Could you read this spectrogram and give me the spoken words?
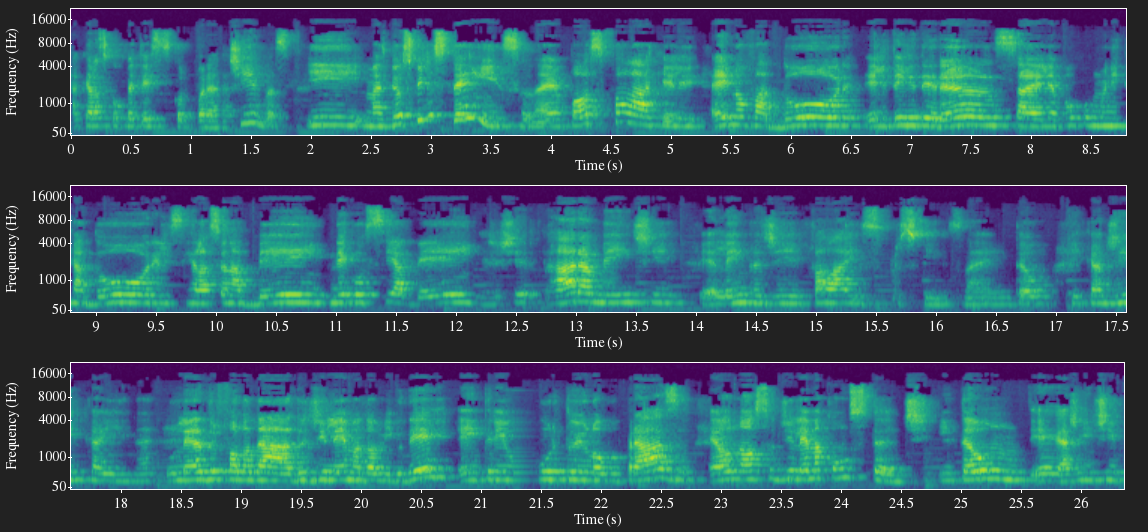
aquelas competências corporativas. E, mas meus filhos têm isso, né? Eu posso falar que ele é inovador, ele tem liderança, ele é bom comunicador, ele se relaciona bem, negocia bem. A gente raramente é, lembra de falar isso para os filhos, né? Então fica a dica aí, né? O Leandro falou da, do dilema do amigo dele entre o curto e o longo prazo, é o nosso dilema constante. Então é, a gente,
